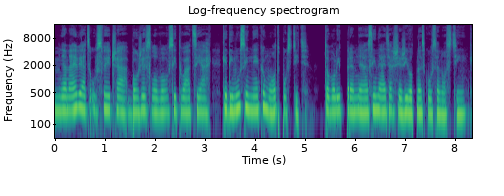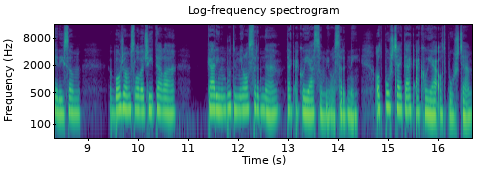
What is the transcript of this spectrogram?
Mňa najviac usvieča Božie slovo v situáciách, kedy musím niekomu odpustiť. To boli pre mňa asi najťažšie životné skúsenosti, kedy som v Božom slove čítala Karin, buď milosrdná, tak ako ja som milosrdný. Odpúšťaj tak, ako ja odpúšťam.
